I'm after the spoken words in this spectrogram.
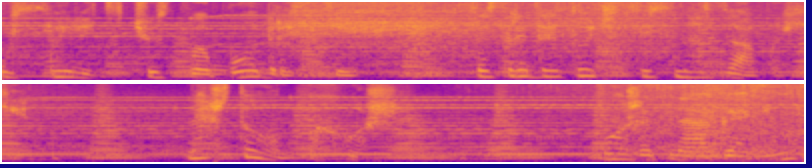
усилить чувство бодрости, сосредоточьтесь на запахе. На что он похож? Может, на огонек,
